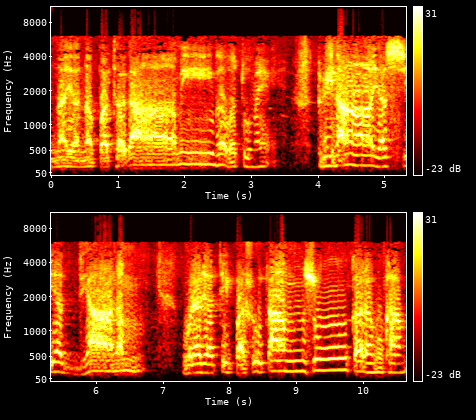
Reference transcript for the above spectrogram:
नयन पथगामी भवतु मे। विनायस्य ध्यानम् व्रजति पशुताम् सूकरमुखाम्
